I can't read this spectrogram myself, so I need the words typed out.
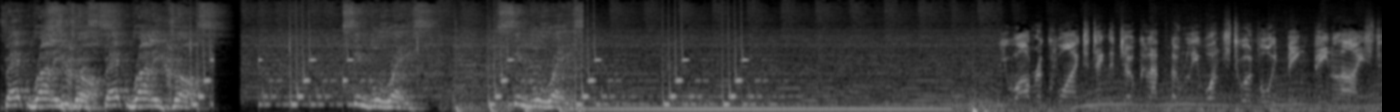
Spec Rallycross. Spec Rallycross. Single race. Single race. You are required to take the Joker lap only once to avoid being penalised.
